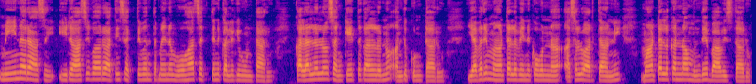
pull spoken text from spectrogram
మీనరాశి. ఈ రాశి వారు అతి శక్తివంతమైన ఊహాశక్తిని కలిగి ఉంటారు. కళలలో సంకేతాలను అందుకుంటారు. ఎవరి మాటల వెనుక ఉన్న అసలు అర్థాన్ని మాటల కన్నా ముందే భావిస్తారు.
